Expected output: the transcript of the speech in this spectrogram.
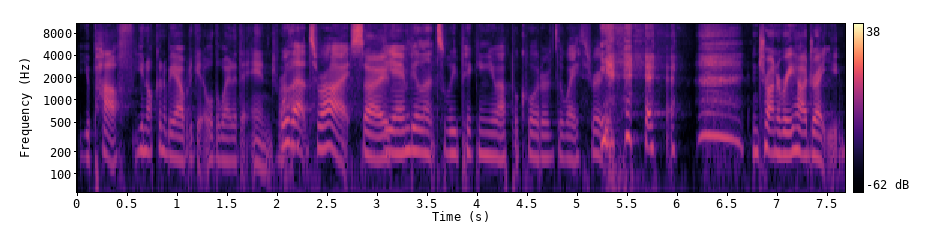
your puff, you're not going to be able to get all the way to the end, right? Well, that's right. So- the ambulance will be picking you up a quarter of the way through. and trying to rehydrate you.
